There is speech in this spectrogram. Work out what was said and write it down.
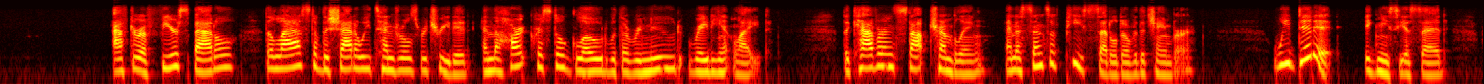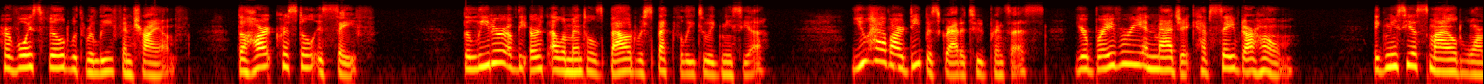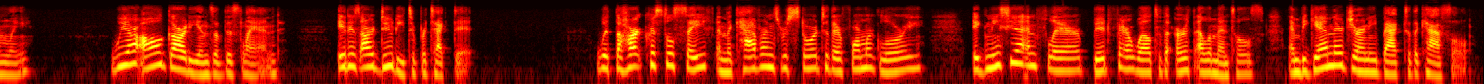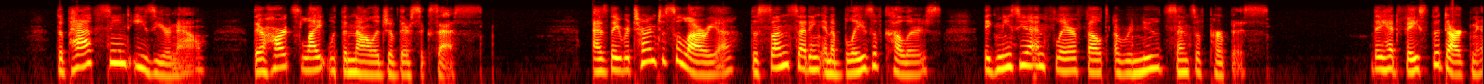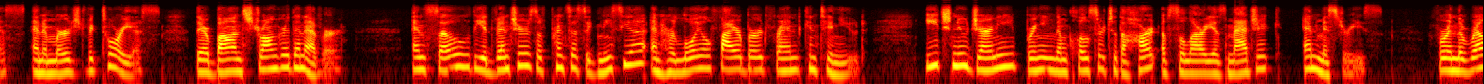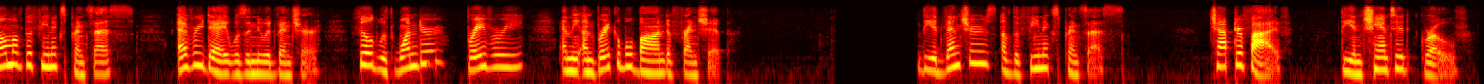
After a fierce battle, the last of the shadowy tendrils retreated and the heart crystal glowed with a renewed, radiant light. The caverns stopped trembling and a sense of peace settled over the chamber. We did it, Ignisia said, her voice filled with relief and triumph. The heart crystal is safe. The leader of the earth elementals bowed respectfully to Ignisia. You have our deepest gratitude, Princess. Your bravery and magic have saved our home. Ignisia smiled warmly. We are all guardians of this land. It is our duty to protect it. With the heart crystal safe and the caverns restored to their former glory, Ignisia and Flare bid farewell to the earth elementals and began their journey back to the castle. The path seemed easier now, their hearts light with the knowledge of their success. As they returned to Solaria, the sun setting in a blaze of colors, Ignisia and Flare felt a renewed sense of purpose. They had faced the darkness and emerged victorious, their bond stronger than ever. And so the adventures of Princess Ignisia and her loyal Firebird friend continued, each new journey bringing them closer to the heart of Solaria's magic and mysteries. For in the realm of the Phoenix Princess, every day was a new adventure, filled with wonder, bravery, and the unbreakable bond of friendship. The Adventures of the Phoenix Princess. Chapter 5 The Enchanted Grove.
